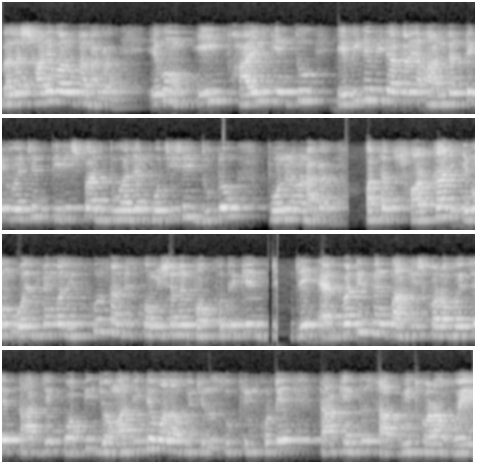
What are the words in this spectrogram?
বেলা সাড়ে বারোটা নাগাদ। এবং এই ফাইল কিন্তু এফিডেভিট আকারে আন্ডারটেক হয়েছে তিরিশ পাঁচ দু হাজার পঁচিশেই দুটো পনেরো নাগাদ। অর্থাৎ সরকার এবং ওয়েস্ট বেঙ্গল স্কুল সার্ভিস কমিশনের পক্ষ থেকে যে অ্যাডভার্টিজমেন্ট পাবলিশ করা হয়েছে, তার যে কপি জমা দিতে বলা হয়েছিল সুপ্রিম কোর্টে তা কিন্তু সাবমিট করা হয়ে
